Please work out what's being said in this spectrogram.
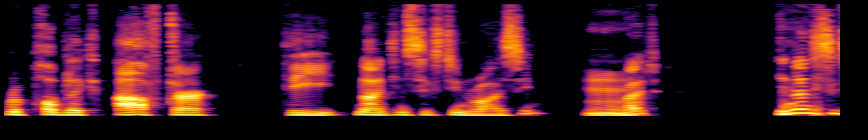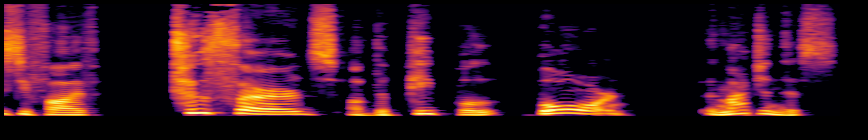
republic after the 1916 Rising, Mm. right? In 1965, two thirds of the people born, imagine this,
